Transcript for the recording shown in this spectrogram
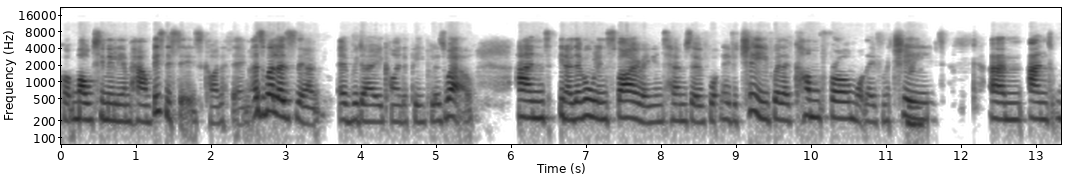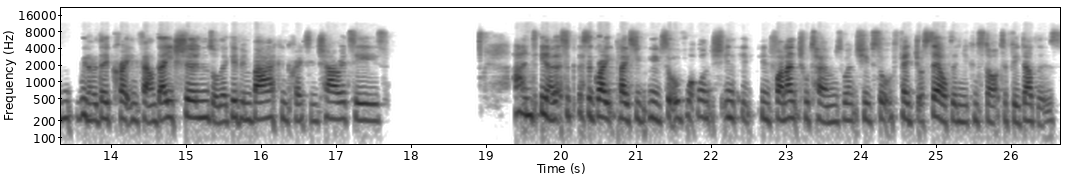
got multi-million pound businesses kind of thing as well as you know everyday kind of people as well and you know they're all inspiring in terms of what they've achieved where they've come from what they've hmm. achieved. Mm. um, and you know they're creating foundations or they're giving back and creating charities. And you know that's a, that's a great place. You, you sort of once in, in, in financial terms once you've sort of fed yourself then you can start to feed others.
